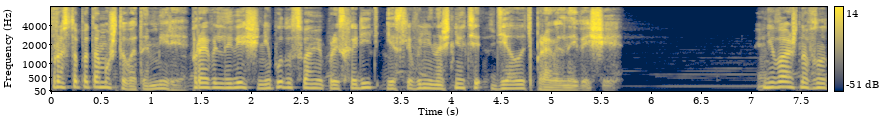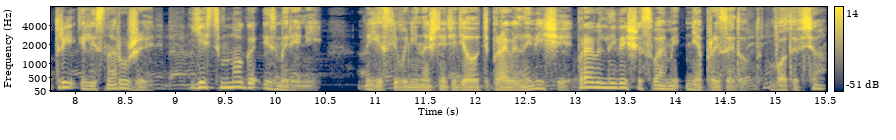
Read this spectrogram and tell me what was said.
Просто потому, что в этом мире правильные вещи не будут с вами происходить, если вы не начнете делать правильные вещи. Неважно, внутри или снаружи, есть много измерений. Если вы не начнете делать правильные вещи, правильные вещи с вами не произойдут. Вот и все.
